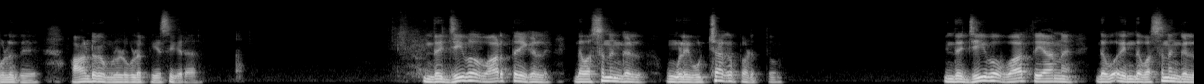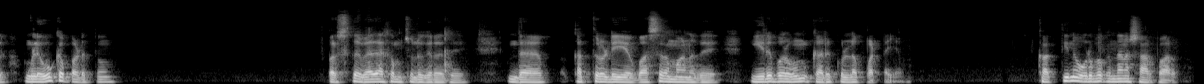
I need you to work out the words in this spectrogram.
பொழுது ஆண்டவர் உங்களோட கூட பேசுகிறார். இந்த ஜீவ வார்த்தைகள் இந்த வசனங்கள் உங்களை உற்சாகப்படுத்தும். இந்த ஜீவ வார்த்தையான இந்த வ- இந்த வசனங்கள் உங்களை ஊக்கப்படுத்தும். பரிசுத்த வேதாகம் சொல்லுகிறது இந்த கத்தருடைய வசனமானது இருபுறமும் கருக்குள்ள பட்டயம் கத்தின ஒரு பக்கம் தானே ஷார்ப்பாக இருக்கும்.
